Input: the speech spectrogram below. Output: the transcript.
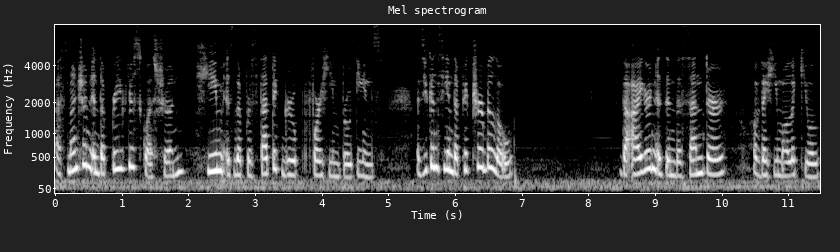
As mentioned in the previous question, heme is the prosthetic group for heme proteins. As you can see in the picture below, the iron is in the center of the heme molecule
